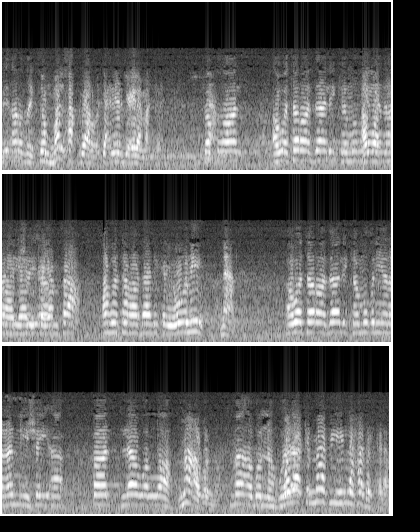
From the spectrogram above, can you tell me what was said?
بأرضك. ثم الحق بأرضك يعني ارجع إلى مكة. فقال نعم. أو ترى ذلك مغنيا عني شيئا؟ ينفع؟ أو ترى ذلك يغني؟ نعم. أو ترى ذلك مغنيا عني شيئا؟ قال لا والله ما أظنه. ما أظنه ولكن ما فيه إلا هذا الكلام.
